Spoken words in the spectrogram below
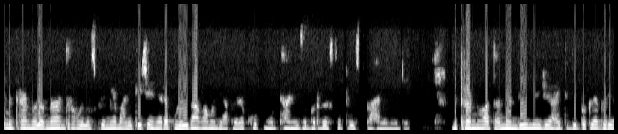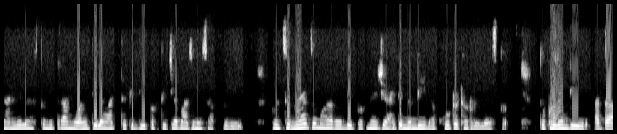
मित्रांनो लग्नानंतर होईलच प्रेमी या मालिकेच्या येणाऱ्या पुढील भागामध्ये आपल्याला खूप मोठा आणि जबरदस्त ट्विस्ट पाहायला मिळतो. मित्रांनो आता नंदिनीने जे आहे ते दीपकला घरी आणलेलं असतं मित्रांनो आणि तिला वाटतं की दीपक तिच्या बाजूने साफ देईल. पण सगळ्यांसमोर आता दीपकने जे आहे ते नंदिनीला खोटं ठरलेलं असतं. तो पहिल्यांदी आता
